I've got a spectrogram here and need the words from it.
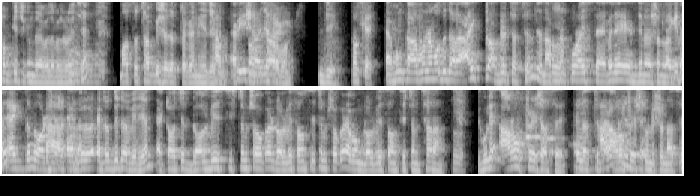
সবকিছু কিন্তু অ্যাভেলেবেল রয়েছে। মাত্র ছাব্বিশ হাজার টাকা নিয়ে যাবেন। 26,000 কার্বন জি। ওকে এবং কার্বনের মধ্যে যারা আরেকটু আপডেট চাচ্ছেন যে আপনার কোরাই সেভেন এর এইট জেনারেশন লাগবে। একদমই হ্যাঁ, এগুলো এটা দুইটা ভেরিয়েন্ট একটা হচ্ছে ডলবি সিস্টেম সহকারে ডলবি সাউন্ড সিস্টেম সহকারে এবং ডলবি সাউন্ড সিস্টেম ছাড়া। এগুলি আরও ফ্রেশ আছে। এটা হচ্ছে আরও আরও ফ্রেশ কন্ডিশন আছে।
